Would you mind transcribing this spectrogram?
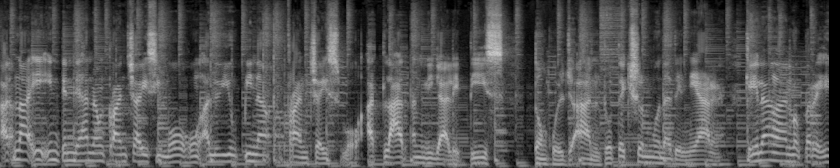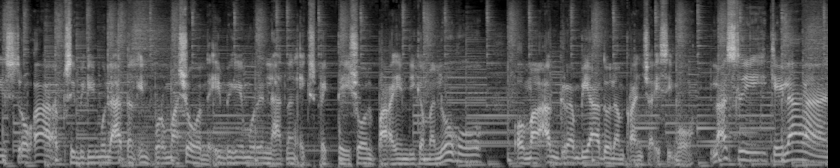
at naiintindihan ng franchisee mo kung ano yung pina-franchise mo at lahat ng legalities tungkol dyan. Protection mo na din yan. Kailangan magparehistro ka. Ibigay mo lahat ng informasyon. Ibigay mo rin lahat ng expectation para hindi ka maloko o maagrabyado ng franchisee mo. Lastly, kailangan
